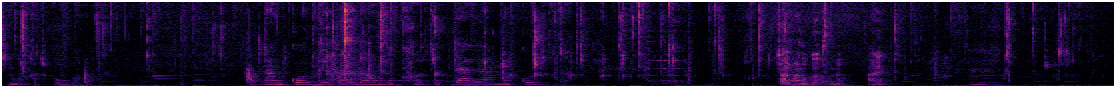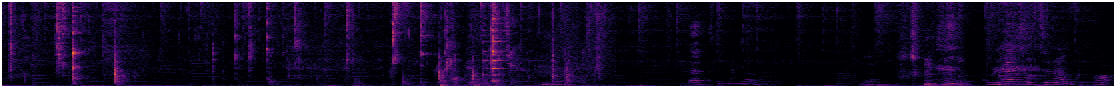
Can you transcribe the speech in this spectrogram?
친구랑 같이 먹어봐 난 고기가 너무 커서 잘라 먹고 있어. 잘라놓을까 그러면? 아예? 아 배고프다 이제 나 틀려. 울면서 들은 그거?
